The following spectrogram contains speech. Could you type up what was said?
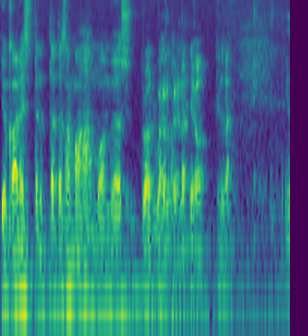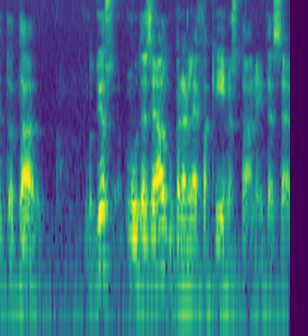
joka on esittänyt tätä samaa hahmoa myös Broadwaylla. Broadwaylla joo, kyllä. Ja tota, mutta jos muuten se alkuperäinen leffa kiinnostaa, niin tässä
